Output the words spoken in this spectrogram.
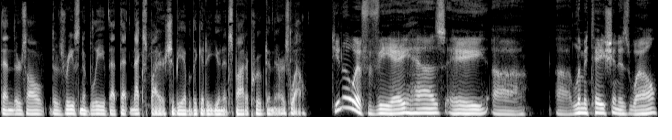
then there's all there's reason to believe that that next buyer should be able to get a unit spot approved in there as well. Do you know if VA has a uh, uh, limitation as well?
